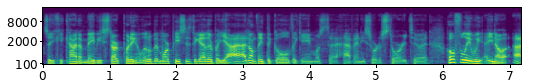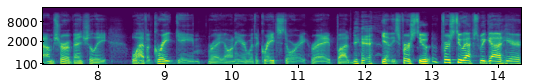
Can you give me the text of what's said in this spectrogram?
so you could kind of maybe start putting a little bit more pieces together. But yeah, I don't think the goal of the game was to have any sort of story to it. Hopefully, we, you know, I'm sure eventually we'll have a great game right on here with a great story, right? But yeah, yeah these first two first two apps we got here,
